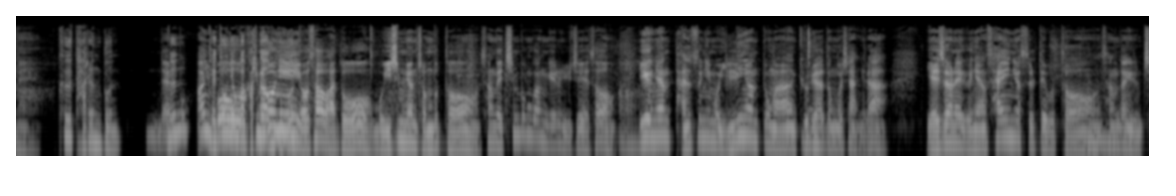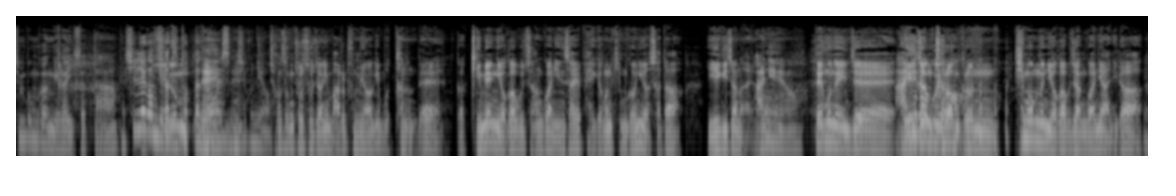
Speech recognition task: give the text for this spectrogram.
네. 그 다른 분. 네, 뭐, 아니 대통령과 뭐 김건희 그분? 여사와도 뭐 20년 전부터 상당히 친분 관계를 유지해서 아. 이게 그냥 단순히 뭐 1, 2년 동안 교류하던 네. 것이 아니라 예전에 그냥 사인이었을 때부터 음. 상당히 좀 친분 관계가 있었다. 신뢰 관계가 두텁다는 네, 말씀이시군요. 네. 장성철 소장이 말을 분명하게 못 하는데 그러니까 김행 여가부 장관 인사의 배경은 김건희 여사다. 이 얘기잖아요. 아니에요. 때문에 이제 아니라고요. 예전처럼 그런 힘없는 여가부 장관이 아니라 네.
